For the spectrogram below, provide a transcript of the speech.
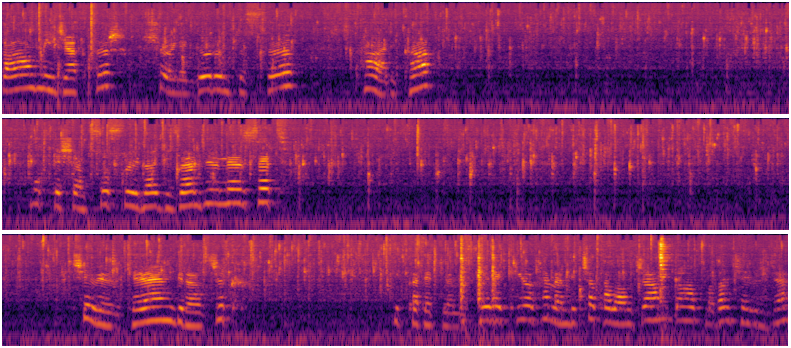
Dağılmayacaktır. Şöyle görüntüsü harika. Muhteşem sosuyla güzel bir lezzet. Çevirirken birazcık dikkat etmemiz gerekiyor. Hemen bir çatal alacağım. Dağıtmadan çevireceğim.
